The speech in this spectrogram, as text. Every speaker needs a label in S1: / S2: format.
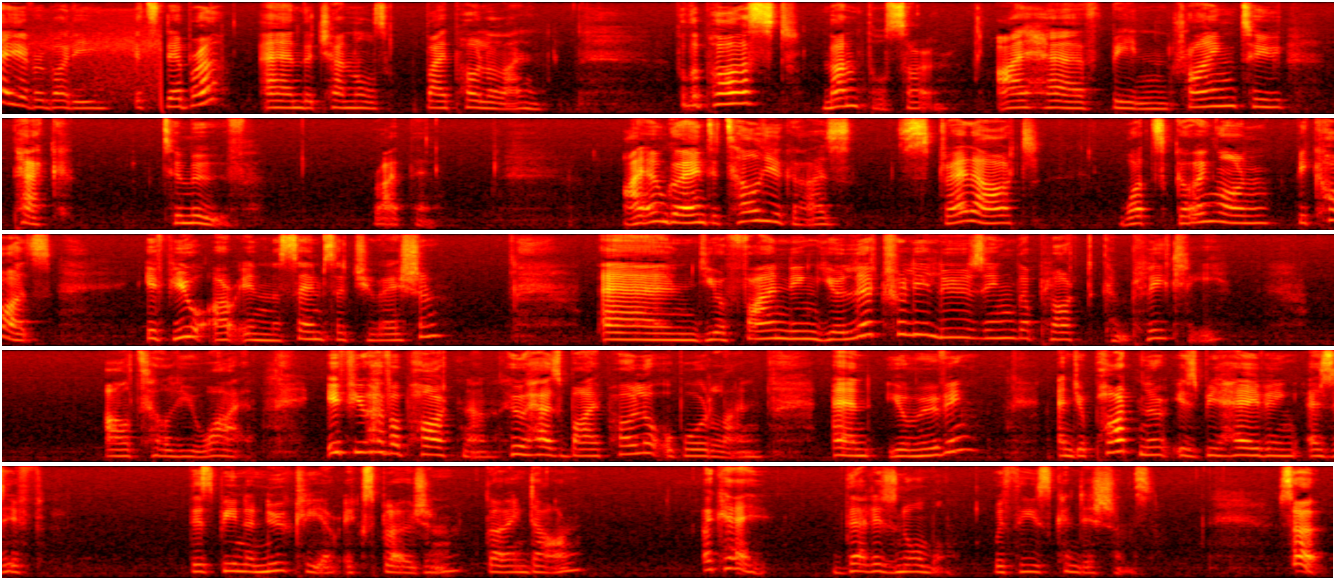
S1: Hey everybody, it's Deborah and the channel's Bipolar Line. For the past month or so, I have been trying to pack to move right then. I am going to tell you guys straight out what's going on because if you are in the same situation and you're finding you're literally losing the plot completely, I'll tell you why. If you have a partner who has bipolar or borderline and you're moving and your partner is behaving as if there's been a nuclear explosion going down, okay, that is normal with these conditions. So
